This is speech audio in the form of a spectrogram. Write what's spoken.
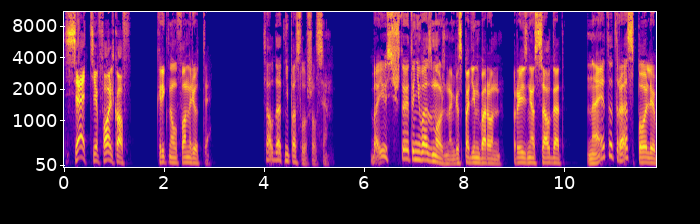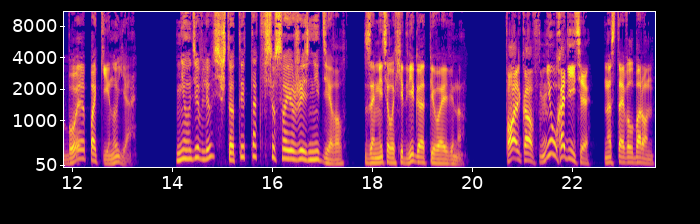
«Сядьте, Фольков!» — крикнул фон Рютте. Солдат не послушался. «Боюсь, что это невозможно, господин барон», — произнес солдат. «На этот раз поле боя покину я». «Не удивлюсь, что ты так всю свою жизнь не делал», — заметила Хидвига, отпивая вино. «Фольков, не уходите!» — наставил барон.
